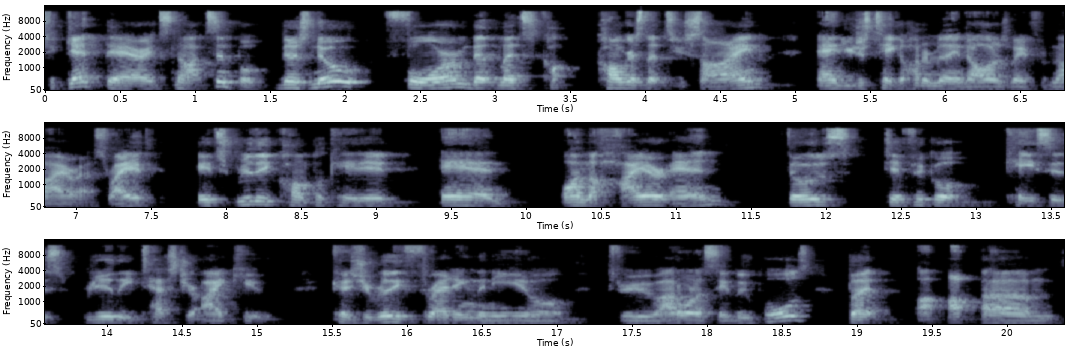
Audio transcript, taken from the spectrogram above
to get there, it's not simple. There's no form that lets co- Congress lets you sign, and you just take hundred million dollars away from the IRS, right? It's really complicated, and on the higher end, those difficult cases really test your IQ because you're really threading the needle through I don't want to say loopholes, but uh, uh, um,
